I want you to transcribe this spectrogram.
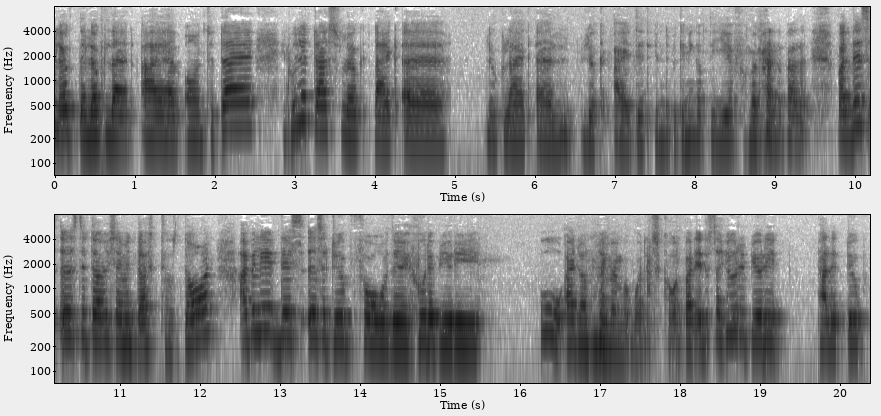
look, the look that I have on today, it really does look like a look like a look I did in the beginning of the year for my Panda palette. But this is the W7 Dusk Till Dawn. I believe this is a dupe for the Huda Beauty... Oh, I don't remember what it's called, but it is a Huda Beauty palette dupe.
